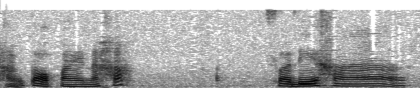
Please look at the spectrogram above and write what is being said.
ครั้งต่อไปนะคะ สวัสดีค่ะ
